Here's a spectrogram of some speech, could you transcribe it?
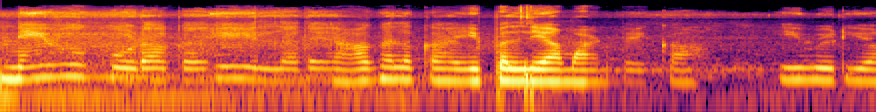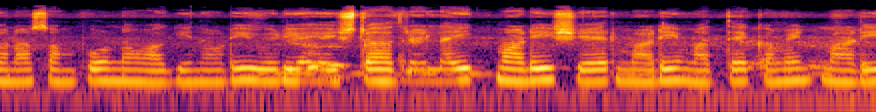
ನೀವು ಕೂಡ ಕಹಿ ಇಲ್ಲದೆ ಹಾಗಲಕಾಯಿ ಪಲ್ಯ ಮಾಡಬೇಕಾ? ಈ ವಿಡಿಯೋನ ಸಂಪೂರ್ಣವಾಗಿ ನೋಡಿ. ವಿಡಿಯೋ ಇಷ್ಟ ಆದರೆ ಲೈಕ್ ಮಾಡಿ, ಶೇರ್ ಮಾಡಿ ಮತ್ತು ಕಮೆಂಟ್ ಮಾಡಿ.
